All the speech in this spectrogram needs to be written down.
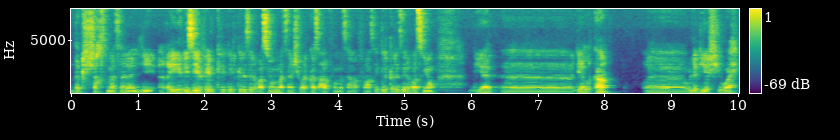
داك الشخص مثلا اللي غي réserver لك يدير لك réservation مثلا شي واحد كتعرفو مثلا فرنسي يدير لك réservation ديال آه ديال ال car آه ولا ديال شي واحد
